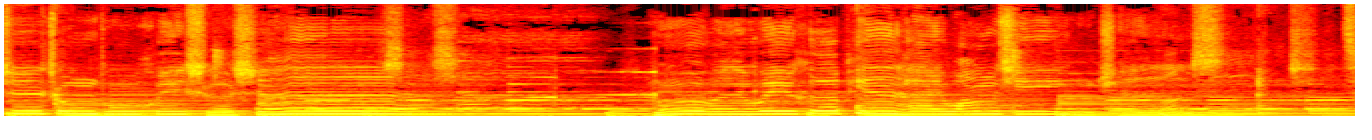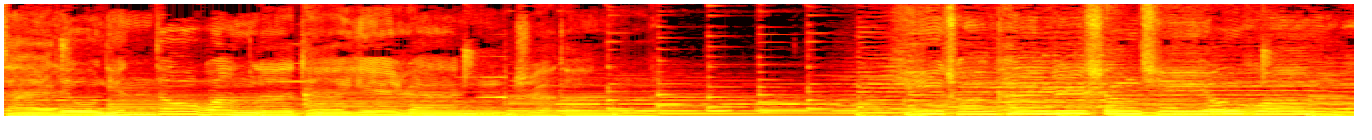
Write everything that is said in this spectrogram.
始，终不会舍身。莫问为何偏爱望星辰，在流年都忘了的夜，燃着灯。一窗看日升起又黄昏。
